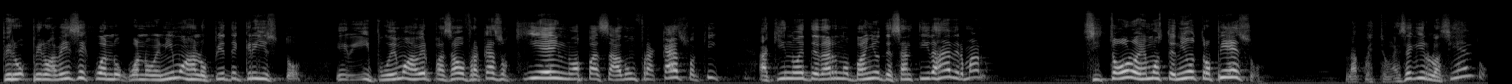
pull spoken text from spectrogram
Pero, pero a veces cuando, cuando venimos a los pies de Cristo y, pudimos haber pasado fracaso, ¿quién no ha pasado un fracaso aquí? Aquí no es de darnos baños de santidad, hermano. Si todos hemos tenido tropiezo, la cuestión es seguirlo haciendo.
